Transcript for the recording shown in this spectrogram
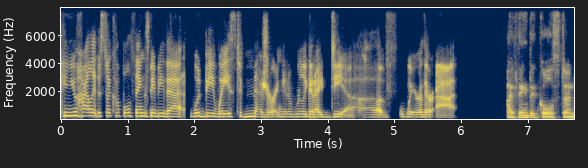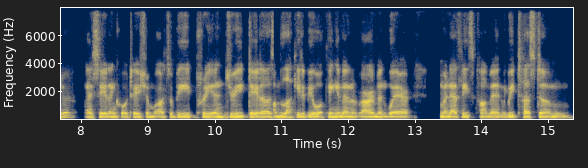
Can you highlight just a couple things maybe that would be ways to measure and get a really good idea of where they're at? I think the gold standard, I say it in quotation marks, would be pre-injury data. I'm lucky to be working in an environment where when athletes come in, we test them.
